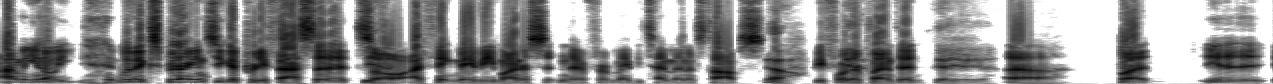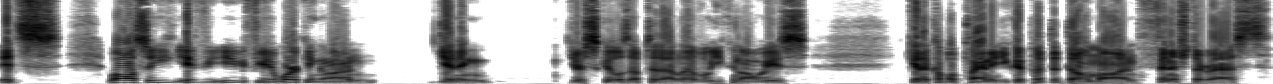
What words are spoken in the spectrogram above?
I mean, you know, with experience, you get pretty fast at it. So Yeah. I think maybe mine are sitting there for maybe ten minutes tops Oh. before yeah. they're planted. Yeah, yeah, yeah. Uh, but i it's well, also if if you're working on getting your skills up to that level, you can always get a couple planted. You could put the dome on, finish the rest,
